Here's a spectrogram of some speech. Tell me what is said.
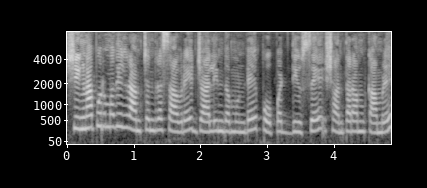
शिंगणापूरमधील रामचंद्र सावरे जालिंद मुंडे पोपट दिवसे शांताराम कांबळे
